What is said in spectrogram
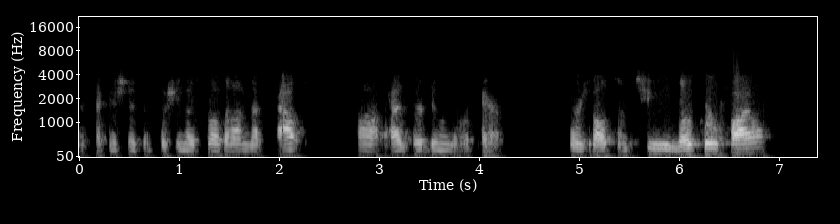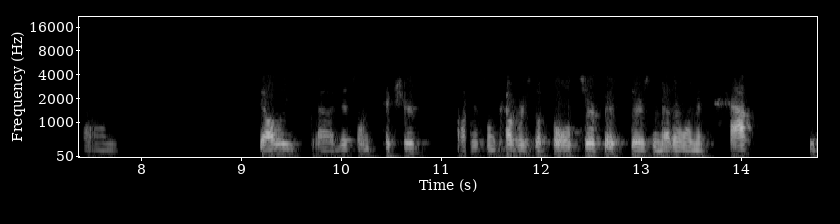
the technician isn't pushing those welded on nuts out uh, as they're doing the repair. There's also two low profile um, dollies. Uh, this one's pictured. Uh, this one covers the full surface. There's another one that's half the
